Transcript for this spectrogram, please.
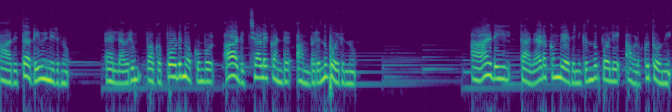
ആദ്യത്തെ അടി വീണിരുന്നു. എല്ലാവരും പകപ്പോടി നോക്കുമ്പോൾ ആ അടിച്ചാളെ കണ്ട് അമ്പരന്നു പോയിരുന്നു. ആ അടിയിൽ തലയടക്കം വേദനിക്കുന്നത് പോലെ അവൾക്ക് തോന്നി.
